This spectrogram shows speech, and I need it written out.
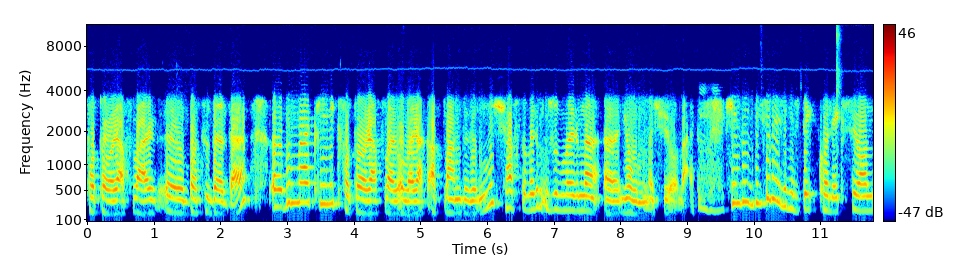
fotoğraflar e, batıda da. E, bunlar klinik fotoğraflar olarak adlandırılmış hastaların uzuvlarına e, yoğunlaşıyorlar. Şimdi bizim elimizdeki koleksiyon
